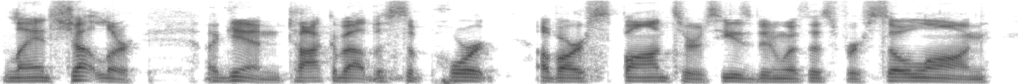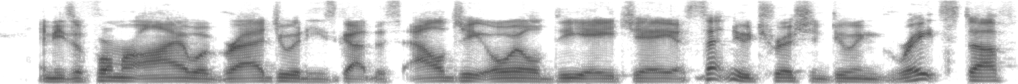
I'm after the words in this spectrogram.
Lance Shuttler. Again, talk about the support of our sponsors. He has been with us for so long, and he's a former Iowa graduate. He's got this algae oil DHA, Ascent Nutrition, doing great stuff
